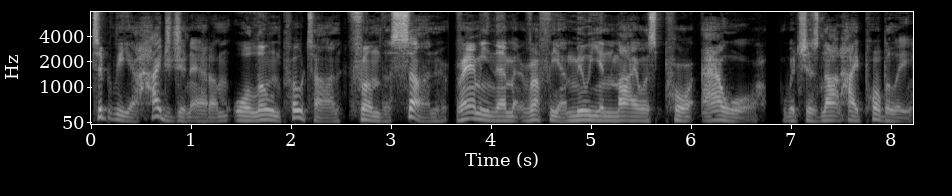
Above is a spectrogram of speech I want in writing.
typically a hydrogen atom or lone proton from the Sun, ramming them at roughly a million miles per hour, which is not hyperbole.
